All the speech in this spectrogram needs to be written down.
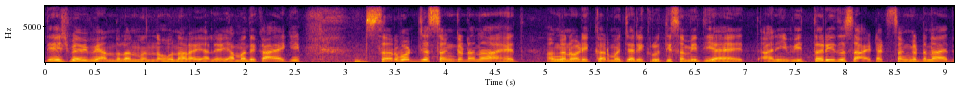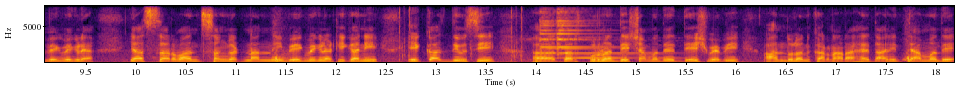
देशव्यापी आंदोलन म्हण होणार आहे. याले यामध्ये काय आहे की सर्वच जे संघटना आहेत अंगणवाडी कर्मचारी कृती समिती आहेत आणि वितरित सायटक संघटना आहेत वेगवेगळ्या या सर्वां संघटनांनी वेगवेगळ्या ठिकाणी एकाच दिवशी तर पूर्ण देशामध्ये देशव्यापी आंदोलन आंदोलन करणार आहेत आणि त्यामध्ये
